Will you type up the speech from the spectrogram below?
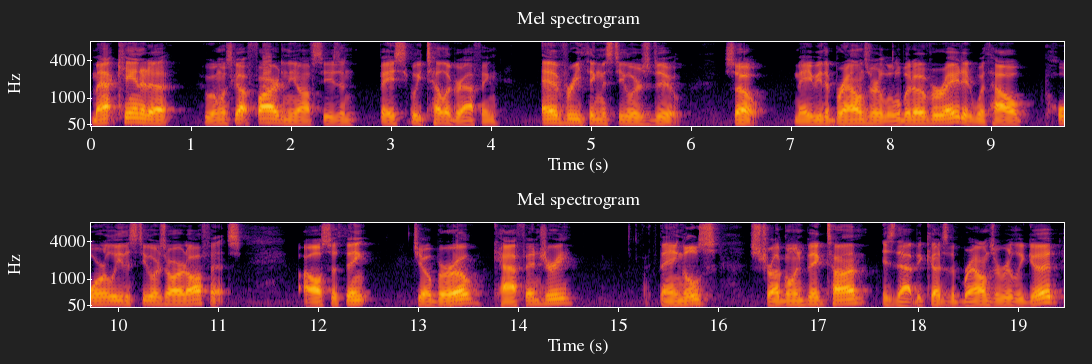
Matt Canada, who almost got fired in the offseason, basically telegraphing everything the Steelers do. So maybe the Browns are a little bit overrated with how poorly the Steelers are at offense. I also think Joe Burrow, calf injury, Bengals struggling big time. Is that because the Browns are really good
